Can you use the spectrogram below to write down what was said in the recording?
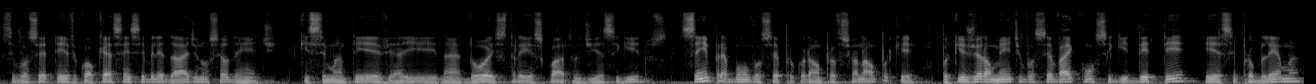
Se você teve qualquer sensibilidade no seu dente, que se manteve aí né, dois, três, quatro dias seguidos, sempre é bom você procurar um profissional. Por quê? Porque geralmente você vai conseguir deter esse problema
